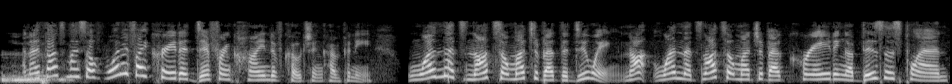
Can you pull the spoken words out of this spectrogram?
And I thought to myself, what if I create a different kind of coaching company? One that's not so much about the doing, not one that's not so much about creating a business plan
